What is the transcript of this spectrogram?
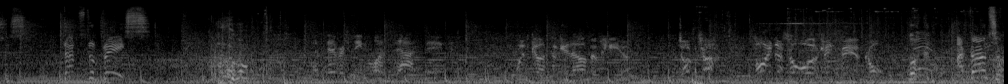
Satellite. That's the base. I've never seen one that big. We've got to get out of here. Doctor, find us a working vehicle. Look, I found some.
